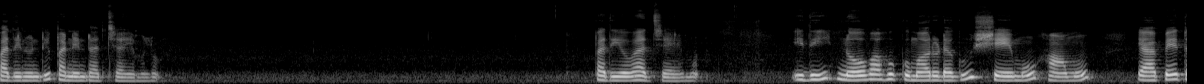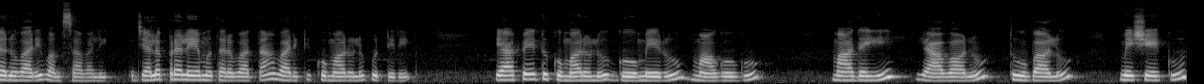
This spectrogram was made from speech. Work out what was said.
పది నుండి పన్నెండు అధ్యాయములు. పదియవ అధ్యాయము. ఇది నోవాహు కుమారుడగు షేము హాము యాపేతను వారి వంశావళి. జలప్రలయము తర్వాత వారికి కుమారులు పుట్టిరి. యాపేతు కుమారులు గోమేరు మాగోగు మాదయి యావాను తూబాలు మెషేకు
